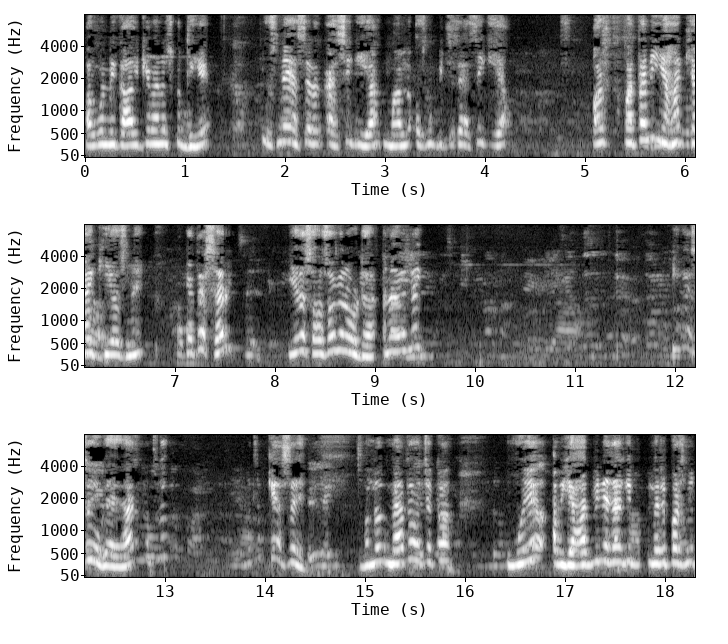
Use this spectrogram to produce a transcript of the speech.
और वो निकाल के मैंने उसको दिए। उसने ऐसे ऐसे किया, मान लो उसने पीछे से ऐसे किया। और पता नहीं यहाँ क्या किया उसने। वो कहता है, सर, ये तो सौ सौ का नोट है। लाइक कैसे हो गया यार? मतलब मतलब कैसे? मतलब मैं तो चक्का मुझे अब याद भी नहीं था कि मेरे पर्स में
